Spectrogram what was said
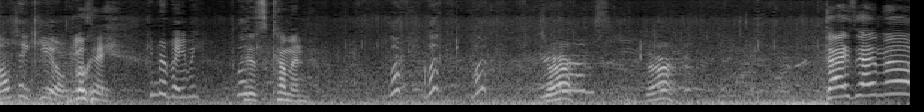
I'll take you. Okay, Come here, baby. Look, it's coming. look, look, look. Here Sir? it comes. Sir? Guys, gotta move.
